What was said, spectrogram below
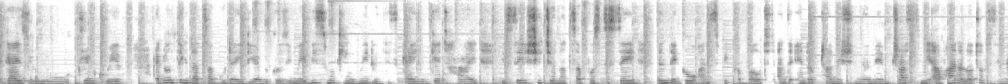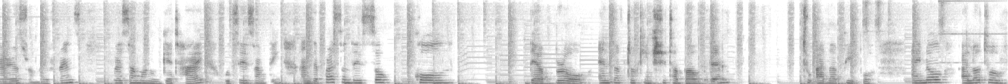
the guys you drink with. I don't think that's a good idea because you may be smoking weed with this guy, you get high, you say shit you're not supposed to say, then they go and speak about it and they end up tarnishing your name. Trust me, I've had a lot of scenarios from my friends where someone would get high, would say something, and the person they so called their bro ends up talking shit about them to other people. I know a lot of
